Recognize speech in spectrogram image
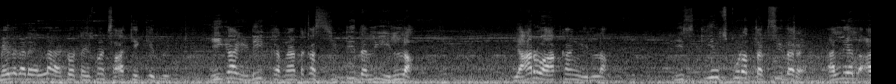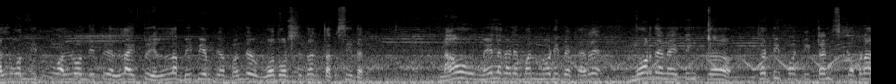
ಮೇಲ್ಗಡೆ ಎಲ್ಲ ಅಡ್ವರ್ಟೈಸ್ಮೆಂಟ್ಸ್ ಹಾಕಿಕ್ಕಿದ್ವಿ ಈಗ ಇಡೀ ಕರ್ನಾಟಕ ಸಿಟಿದಲ್ಲಿ ಇಲ್ಲ. ಯಾರೂ ಹಾಕಂಗಿಲ್ಲ ಈ ಸ್ಕೀಮ್ಸ್ ಕೂಡ ತಗ್ಸಿದ್ದಾರೆ. ಅಲ್ಲಿ ಅಲ್ಲಿ ಅಲ್ಲಿ ಒಂದಿತ್ತು ಅಲ್ಲೊಂದಿತ್ತು ಎಲ್ಲ ಇತ್ತು, ಎಲ್ಲ ಬಿ ಬಿ ಎಂ ಪಿ ಬಂದು ಹೋದ ವರ್ಷದಲ್ಲಿ ತಗ್ಸಿದ್ದಾರೆ. ನಾವು ಮೇಲುಗಡೆ ಬಂದು ನೋಡಿಬೇಕಾದ್ರೆ more than I think thirty forty tons ಕಬ್ಬಣ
